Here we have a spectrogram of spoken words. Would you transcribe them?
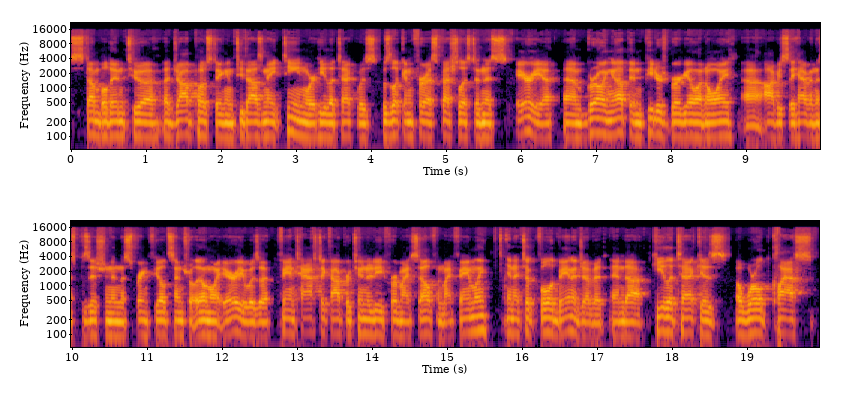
stumbled into a, a job posting in 2018 where Helitech was, was looking for a specialist in in this area. Um, growing up in Petersburg, Illinois, uh, obviously having this position in the Springfield, Central Illinois area was a fantastic opportunity for myself and my family, and I took full advantage of it. And uh, Helitech is a world class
